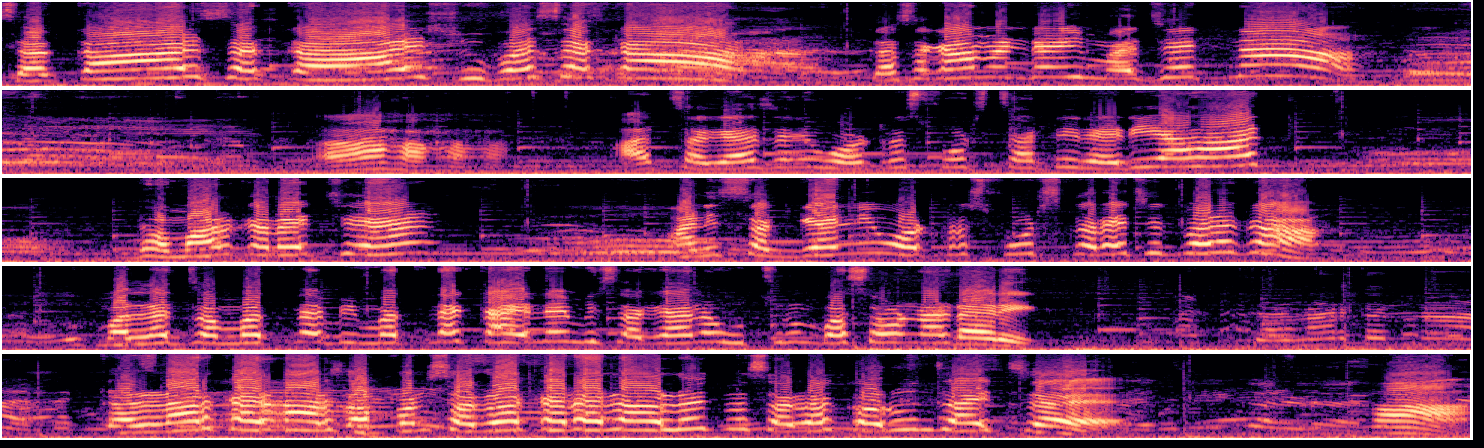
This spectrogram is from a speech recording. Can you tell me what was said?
सकाळ सकाळ शुभ सकाळ. कसं काय मंडळी? मजेत ना? हा हा हा हा. आज सगळ्या जणी वॉटर स्पोर्ट्ससाठी रेडी आहात? धमाल करायची आहे? आणि सगळ्यांनी वॉटर स्पोर्ट्स करायचे बरं का? मला जमत नाही बिमत नाही काय नाही. मी सगळ्यांना उचलून बसवणार डायरेक्ट करणार करणार आपण सगळं करायला आलोय पण सगळं करून जायचंय. हा.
